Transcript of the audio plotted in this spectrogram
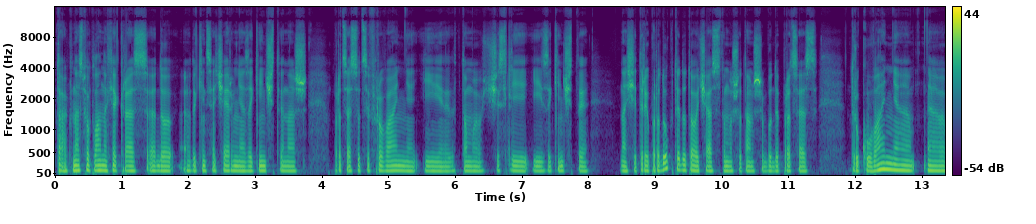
Так, в нас по планах якраз е, до е, до кінця червня закінчити наш процес оцифрування, і в тому числі і закінчити наші три продукти до того часу, тому що там ще буде процес друкування е,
